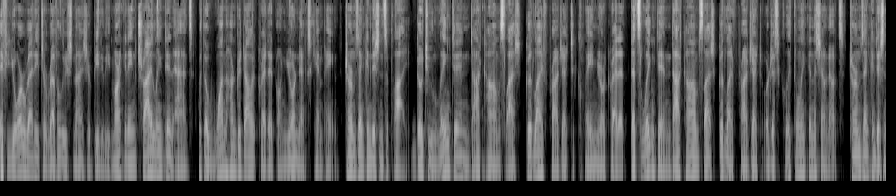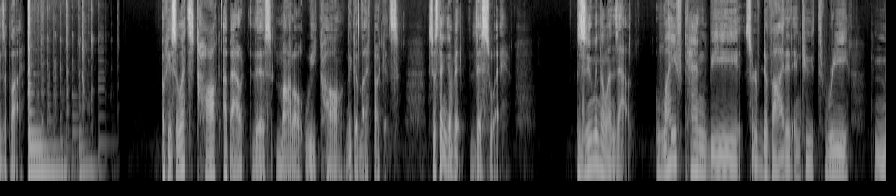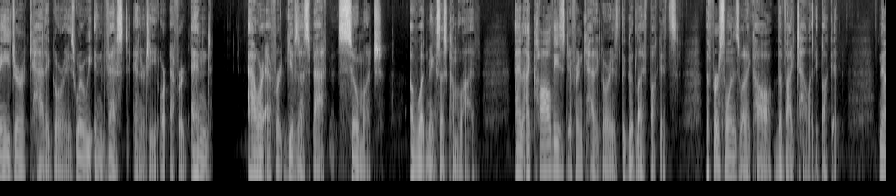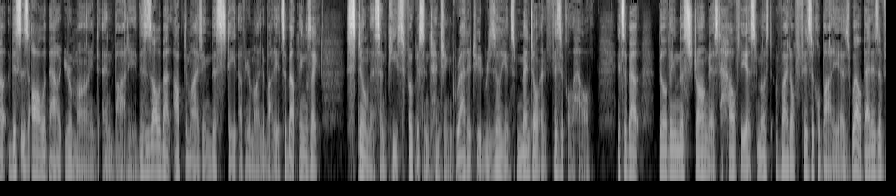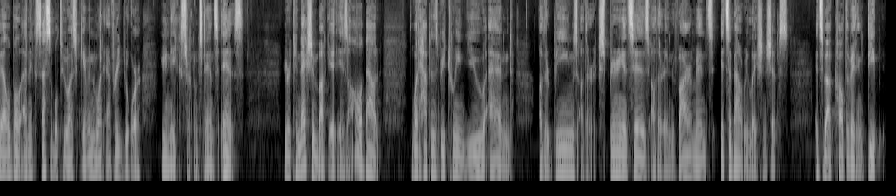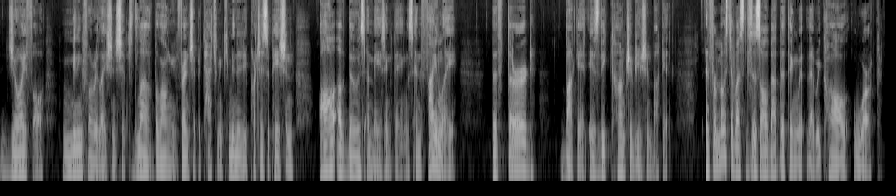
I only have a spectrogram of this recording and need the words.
If you're ready to revolutionize your B2B marketing, try LinkedIn ads with a $100 credit on your next campaign. Terms and conditions apply. Go to linkedin.com slash goodlifeproject to claim your credit. That's linkedin.com slash goodlifeproject or just click the link in the show notes. Terms and conditions apply. Okay, so let's talk about this model we call the good life buckets. So think of it this way zooming the lens out, life can be sort of divided into three major categories where we invest energy or effort and our effort gives us back so much of what makes us come alive. And I call these different categories the good life buckets. The first one is what I call the vitality bucket. Now, this is all about your mind and body. This is all about optimizing the state of your mind and body. It's about things like stillness and peace, focus, intention, gratitude, resilience, mental and physical health. It's about building the strongest, healthiest, most vital physical body as well that is available and accessible to us given whatever your unique circumstance is. Your connection bucket is all about what happens between you and other beings, other experiences, other environments. It's about relationships. It's about cultivating deep, joyful, meaningful relationships, love, belonging, friendship, attachment, community, participation, all of those amazing things. And finally, the third bucket is the contribution bucket. And for most of us, this is all about the thing that we call work.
